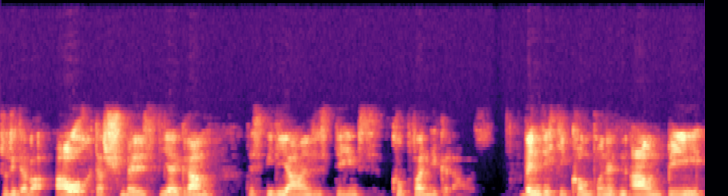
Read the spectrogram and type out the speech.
So sieht aber auch das Schmelzdiagramm des idealen Systems Kupfer-Nickel aus. Wenn sich die Komponenten A und B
